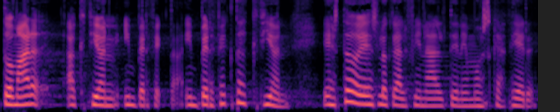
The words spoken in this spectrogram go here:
tomar acción imperfecta, imperfecta acción. Esto es lo que al final tenemos que hacer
